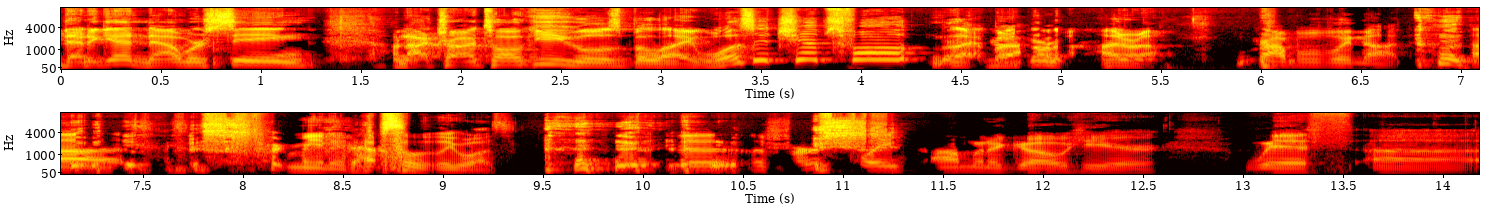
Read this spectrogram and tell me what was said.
then again, now we're seeing. I'm not trying to talk Eagles, but like, was it Chip's fault? But I don't know. I don't know. Probably not. Uh, I mean, it absolutely was. The, the first place I'm going to go here with uh,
